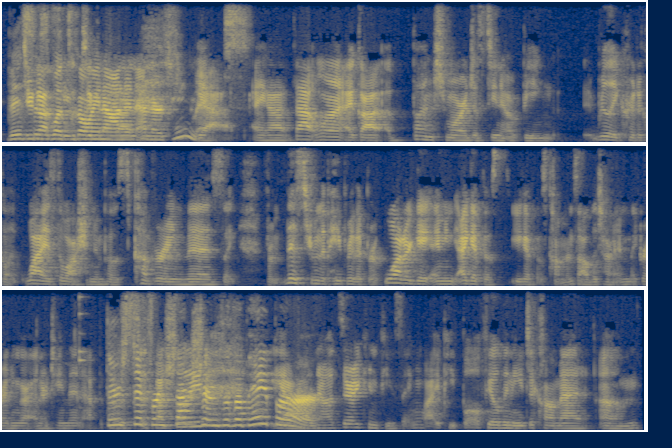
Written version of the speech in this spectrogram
This is what's going on that. in entertainment. Yeah, I got that one. I got a bunch more just, you know, being really critical. Like, why is the Washington Post covering this? Like, from this from the paper that broke Watergate. I mean, I get those. You get those comments all the time, like writing about entertainment at the There's Post, different especially. sections of the paper. Yeah, no, it's very confusing why people feel the need to comment um,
